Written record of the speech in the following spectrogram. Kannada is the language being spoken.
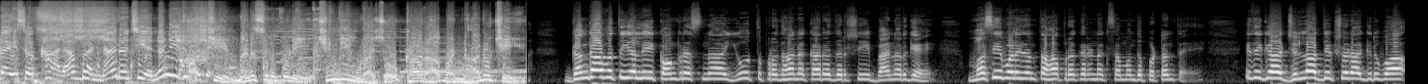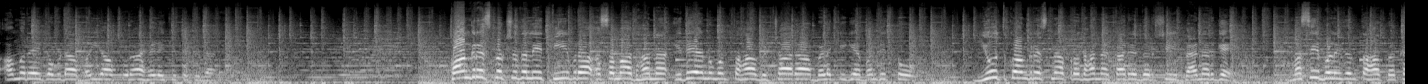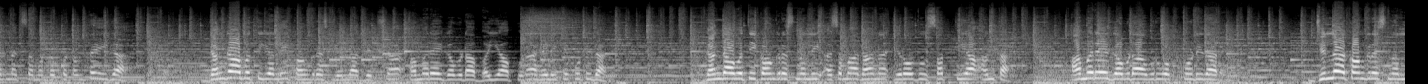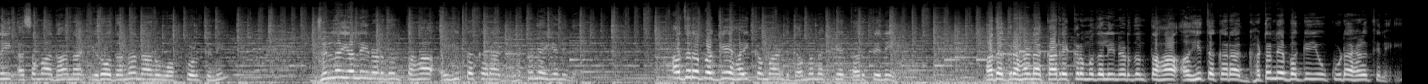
ಉಡಾಯಿಸೋ ಖಾರ ಬಣ್ಣ ರುಚಿಯನ್ನು ನೀಡುತ್ತದೆ ಮೆಣಸಿನ ಪುಡಿ ಚಿಂದಿ ಉಡಾಯಿಸೋ ಖಾರ ಬಣ್ಣ ರುಚಿ. ಗಂಗಾವತಿಯಲ್ಲಿ ಕಾಂಗ್ರೆಸ್ನ ಯೂತ್ ಪ್ರಧಾನ ಕಾರ್ಯದರ್ಶಿ ಬ್ಯಾನರ್ಗೆ ಮಸಿ ಬಳಿದಂತಹ ಪ್ರಕರಣಕ್ಕೆ ಸಂಬಂಧಪಟ್ಟಂತೆ ಇದೀಗ ಜಿಲ್ಲಾಧ್ಯಕ್ಷರಾಗಿರುವ ಅಮರೇಗೌಡ ಬೈಯಾಪುರ ಹೇಳಿಕೆ ಕೊಟ್ಟಿದ್ದಾರೆ. ಕಾಂಗ್ರೆಸ್ ಪಕ್ಷದಲ್ಲಿ ತೀವ್ರ ಅಸಮಾಧಾನ ಇದೆ ಅನ್ನುವಂತಹ ವಿಚಾರ ಬೆಳಕಿಗೆ ಬಂದಿತ್ತು. ಯೂತ್ ಕಾಂಗ್ರೆಸ್ನ ಪ್ರಧಾನ ಕಾರ್ಯದರ್ಶಿ ಬ್ಯಾನರ್ಗೆ ಮಸಿ ಬಳಿದಂತಹ ಪ್ರಕರಣಕ್ಕೆ ಸಂಬಂಧಪಟ್ಟಂತೆ ಈಗ ಗಂಗಾವತಿಯಲ್ಲಿ ಕಾಂಗ್ರೆಸ್ ಜಿಲ್ಲಾಧ್ಯಕ್ಷ ಅಮರೇಗೌಡ ಬಯ್ಯಾಪುರ ಹೇಳಿಕೆ ಕೊಟ್ಟಿದ್ದಾರೆ. ಗಂಗಾವತಿ ಕಾಂಗ್ರೆಸ್ನಲ್ಲಿ ಅಸಮಾಧಾನ ಇರೋದು ಸತ್ಯ ಅಂತ ಅಮರೇಗೌಡ ಅವರು ಒಪ್ಪಿಕೊಂಡಿದ್ದಾರೆ ಜಿಲ್ಲಾ ಕಾಂಗ್ರೆಸ್ನಲ್ಲಿ ಅಸಮಾಧಾನ ಇರೋದನ್ನ ನಾನು ಒಪ್ಕೊಳ್ತೀನಿ. ಜಿಲ್ಲೆಯಲ್ಲಿ ನಡೆದಂತಹ ಅಹಿತಕರ ಘಟನೆ ಏನಿದೆ? ಅದರ ಬಗ್ಗೆ ಹೈಕಮಾಂಡ್ ಗಮನಕ್ಕೆ ತರ್ತೀನಿ. ಪದಗ್ರಹಣ ಕಾರ್ಯಕ್ರಮದಲ್ಲಿ ನಡೆದಂತಹ ಅಹಿತಕರ ಘಟನೆ ಬಗ್ಗೆಯೂ ಕೂಡ ಹೇಳ್ತೀನಿ.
